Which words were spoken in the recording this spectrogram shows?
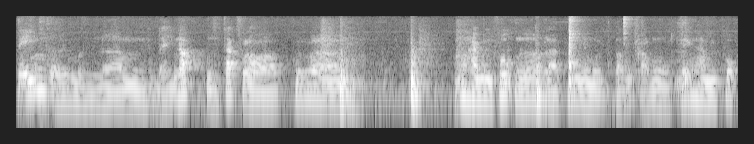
tiếng. Rồi mình um, đẩy nắp, mình tắt lò cũng um, cũng 20 phút nữa là coi như tổng cộng một tiếng 20 phút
